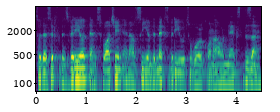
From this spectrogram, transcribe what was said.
So that's it for this video. Thanks for watching and i'll see you in the next video to work on our next design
